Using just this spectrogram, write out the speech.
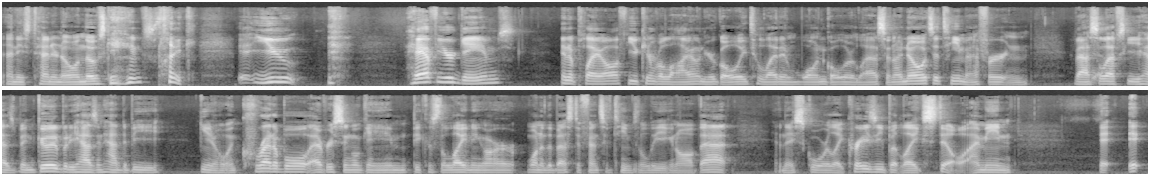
and he's 10 and 0 in those games. like you, half your games in a playoff, you can rely on your goalie to let in one goal or less. And I know it's a team effort, and Vasilevskiy has been good, but he hasn't had to be, you know, incredible every single game because the Lightning are one of the best defensive teams in the league and all of that, and they score like crazy. But like, still, I mean, it, it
